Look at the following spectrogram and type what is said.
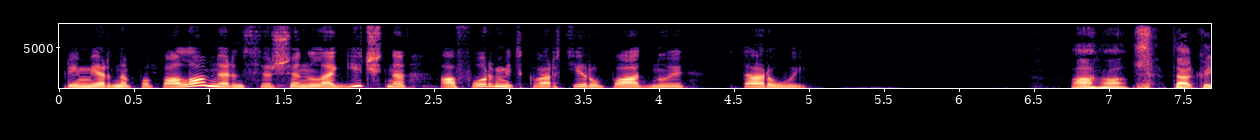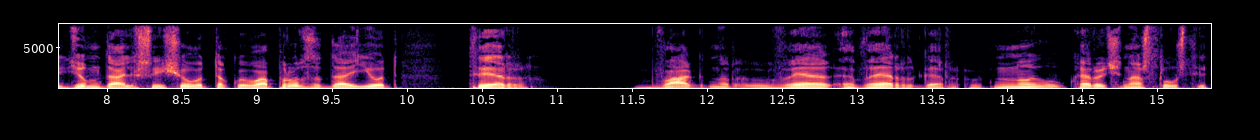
примерно пополам, наверное, совершенно логично оформить квартиру по одной второй. Ага. Так, идем дальше. Еще вот такой вопрос задает Тер Вагнер, Вер- Вергер, ну, короче, наш слушатель.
